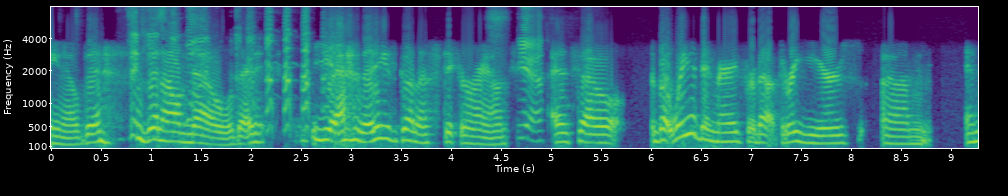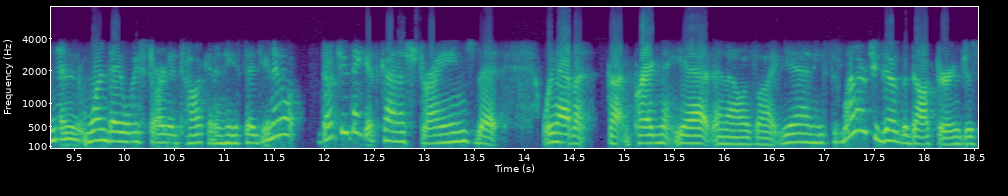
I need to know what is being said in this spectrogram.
you know, then then I'll know that yeah, that he's gonna stick around. Yeah. And so but we had been married for about three years, um, and then one day we started talking and he said, You know, don't you think it's kinda strange that we haven't gotten pregnant yet? And I was like, Yeah and he said, Why don't you go to the doctor and just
